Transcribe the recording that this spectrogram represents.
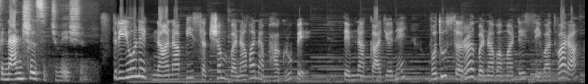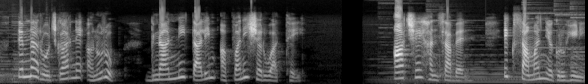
financial situation. સ્ત્રીઓને જ્ઞાન આપી સક્ષમ બનાવવાના ભાગરૂપે તેમના કાર્યને વધુ સરળ બનાવવા માટે સેવા દ્વારા તેમના રોજગારને અનુરૂપ જ્ઞાનની તાલીમ આપવાની શરૂઆત થઈ. આ છે હંસાબેન, એક સામાન્ય ગૃહિણી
